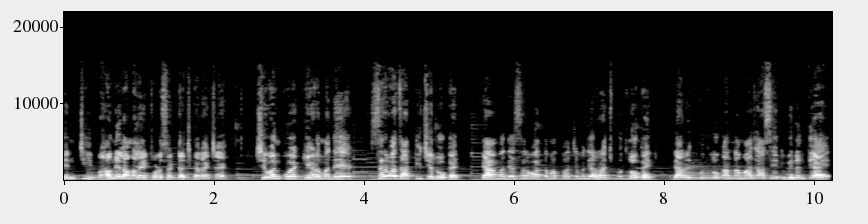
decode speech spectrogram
त्यांची भावनेला मला एक थोडस टच करायचं आहे शिवणखेडमध्ये सर्व जातीचे लोक आहेत. त्यामध्ये सर्वात महत्त्वाचे म्हणजे राजपूत लोक आहेत. त्या राजपूत लोकांना माझ्या अशी एक विनंती आहे.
